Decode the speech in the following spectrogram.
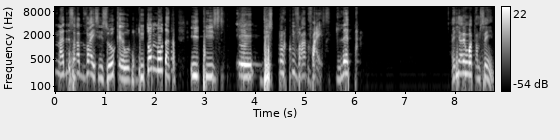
now this advice is okay. You don't know that it is a destructive advice later. Are you hearing what I'm saying?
